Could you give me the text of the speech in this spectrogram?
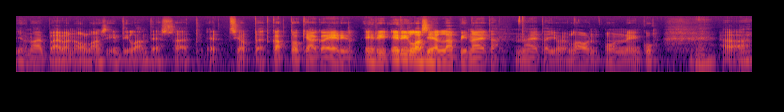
jonain päivänä ollaan siinä tilanteessa, että, että sijoittajat katsookin aika eri, eri, erilaisia läpi näitä, näitä joilla on, on niin kuin, niin. Ää,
